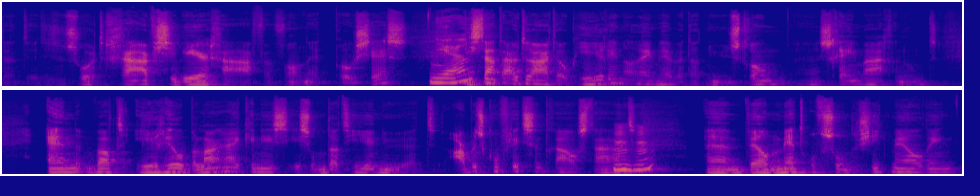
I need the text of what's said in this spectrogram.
dat is een soort grafische weergave van het proces. Ja. Die staat uiteraard ook hierin, alleen we hebben dat nu een stroomschema genoemd. En wat hier heel belangrijk in is, is omdat hier nu het arbeidsconflict centraal staat, Mhm. eh, wel met of zonder ziekmelding,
